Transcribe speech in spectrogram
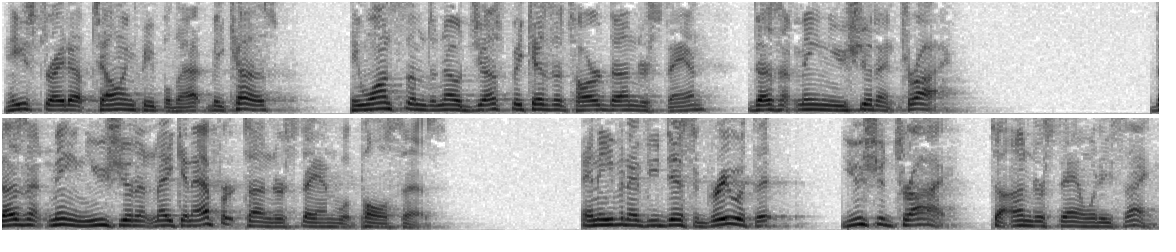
He's straight up telling people that because he wants them to know just because it's hard to understand doesn't mean you shouldn't try. Doesn't mean you shouldn't make an effort to understand what Paul says. And even if you disagree with it, you should try to understand what he's saying.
